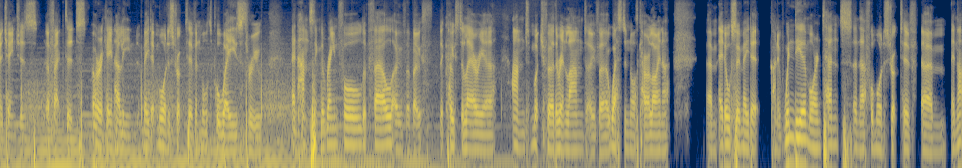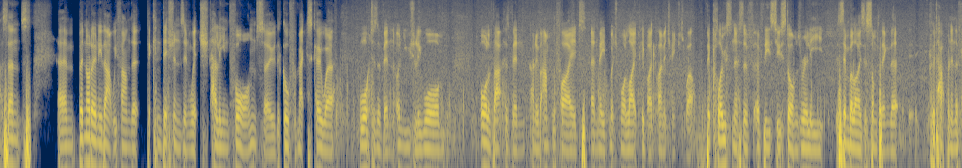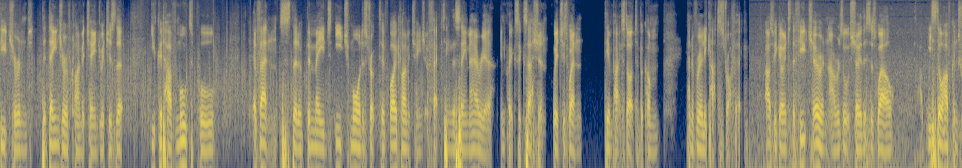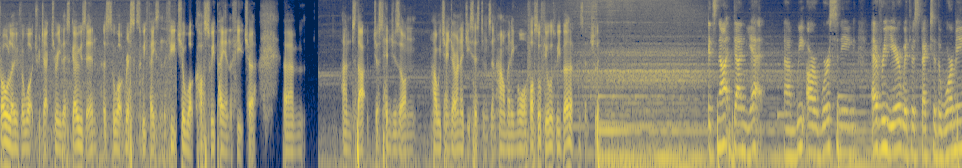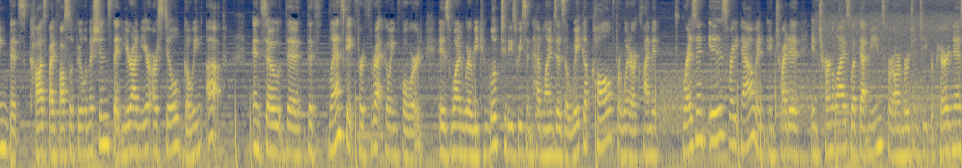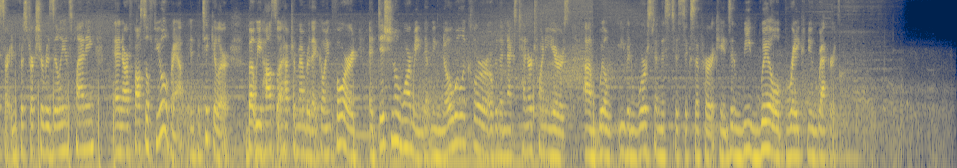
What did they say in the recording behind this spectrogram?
change has affected Hurricane Helene, made it more destructive in multiple ways through enhancing the rainfall that fell over both the coastal area and much further inland over western North Carolina. Um, it also made it kind of windier, more intense, and therefore more destructive um, in that sense. Um, but not only that, we found that the conditions in which Helene formed, so the Gulf of Mexico, where waters have been unusually warm, all of that has been kind of amplified and made much more likely by climate change as well. The closeness of, of these two storms really symbolizes something that could happen in the future and the danger of climate change, which is that you could have multiple events that have been made each more destructive by climate change affecting the same area in quick succession, which is when the impacts start to become kind of really catastrophic. As we go into the future, and our results show this as well, we still have control over what trajectory this goes in, as to what risks we face in the future, what costs we pay in the future. Um, and that just hinges on how we change our energy systems and how many more fossil fuels we burn, essentially. It's not done yet. Um, we are worsening every year with respect to the warming that's caused by fossil fuel emissions that year on year are still going up. And so the the landscape for threat going forward is one where we can look to these recent headlines as a wake up call for what our climate present is right now and, and try to internalize what that means for our emergency preparedness, our infrastructure resilience planning, and our fossil fuel ramp in particular. But we also have to remember that going forward, additional warming that we know will occur over the next 10 or 20 years um, will even worsen the statistics of hurricanes, and we will break new records.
